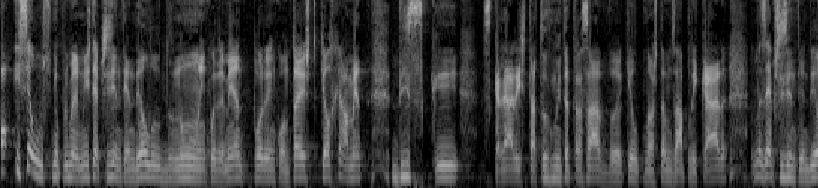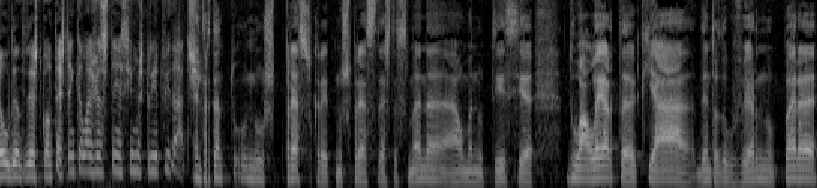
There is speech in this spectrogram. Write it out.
oh, isso é o senhor Primeiro-Ministro, é preciso entendê-lo num enquadramento, pôr em contexto que ele realmente disse que se calhar isto está tudo muito atrasado, aquilo que nós estamos a aplicar, mas é preciso entendê-lo dentro deste contexto em que ele às vezes tem assim umas criatividades. Entretanto, no Expresso, creio que no Expresso desta semana, há uma notícia do alerta que há dentro do governo para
